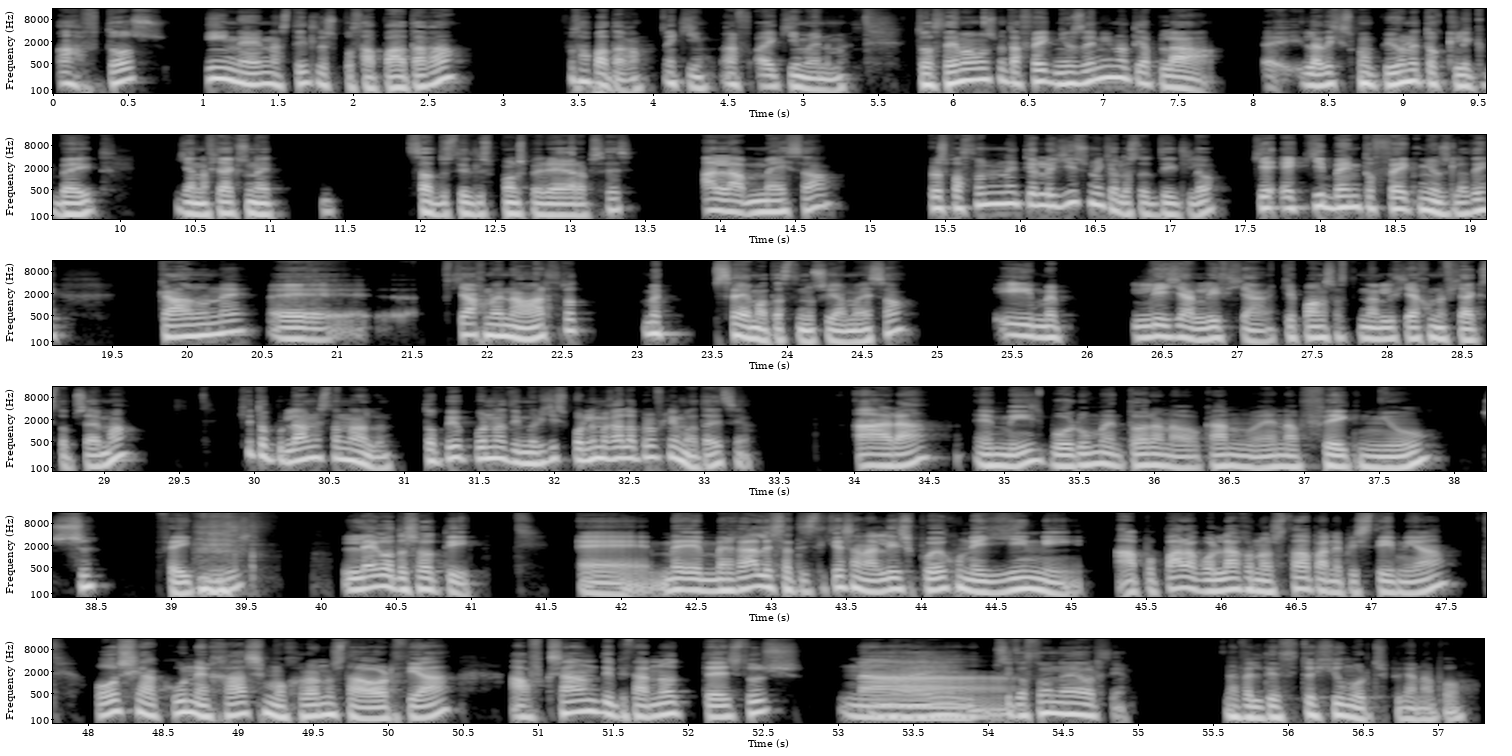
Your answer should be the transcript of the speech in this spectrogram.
Αυτός είναι ένας τίτλος που θα πάταγα που θα πάταγα; Εκεί, εκεί μένουμε. Το θέμα όμως με τα fake news δεν είναι ότι απλά ε, δηλαδή χρησιμοποιούν το clickbait για να φτιάξουν σαν τους τίτλους που μόλις περιέγραψες αλλά μέσα προσπαθούν να αιτιολογήσουν και όλο τον τίτλο και εκεί μπαίνει το fake news δηλαδή κάνουν, ε, φτιάχνουν ένα άρθρο με ψέματα στην ουσία μέσα ή με λίγη αλήθεια και πάνω σε αυτήν την αλήθεια έχουν φτιάξει το ψέμα και το πουλάνε στον άλλον. Το οποίο μπορεί να δημιουργήσει πολύ μεγάλα προβλήματα, έτσι. Άρα, εμείς μπορούμε τώρα να κάνουμε ένα fake news, fake news λέγοντας ότι ε, με μεγάλες στατιστικές αναλύσεις που έχουν γίνει από πάρα πολλά γνωστά πανεπιστήμια, όσοι ακούνε χάσιμο χρόνο στα όρθια, αυξάνουν οι πιθανότητες τους να... Να σηκωθούν όρθια. Να βελτιωθεί το χιούμορ τους, πήγα να πω.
